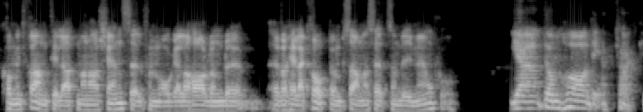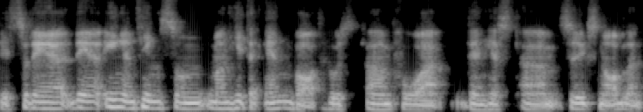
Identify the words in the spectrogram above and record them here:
kommit fram till att man har känselförmåga eller har de det över hela kroppen på samma sätt som vi människor? Ja, de har det faktiskt. Så det är, det är ingenting som man hittar enbart hos, um, på den här um, ehm, sugsnabeln.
